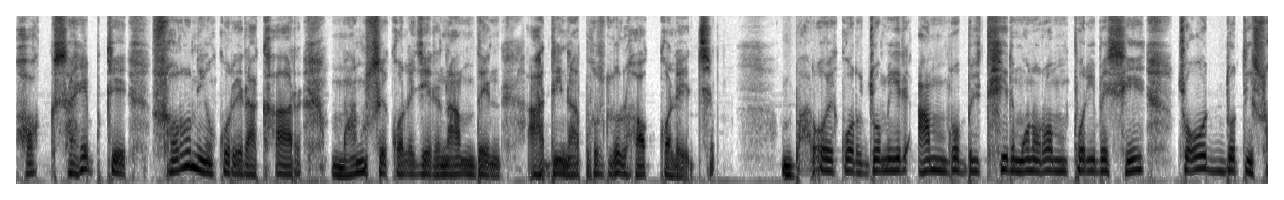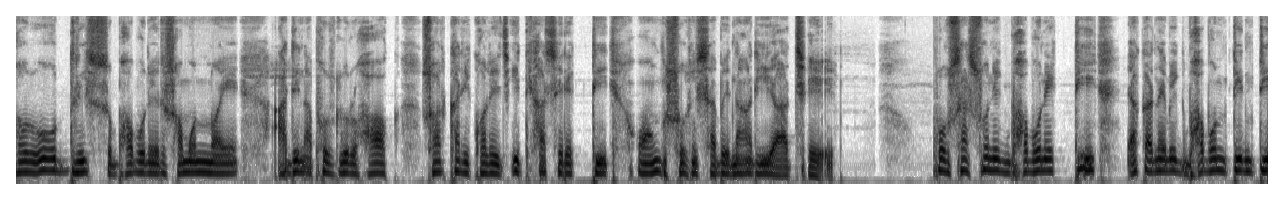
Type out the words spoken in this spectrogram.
হক সাহেবকে স্মরণীয় করে রাখার মানুষে কলেজের নাম দেন আদিনা ফজলুল হক কলেজ। বারো একর জমির আম্রবৃথির মনোরম পরিবেশে চৌদ্দটি সরদৃশ্য ভবনের সমন্বয়ে আদিনা ফজলুল হক সরকারি কলেজ ইতিহাসের একটি অংশ হিসাবে দাঁড়িয়ে আছে। প্রশাসনিক ভবন একটি, একাডেমিক ভবন তিনটি,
